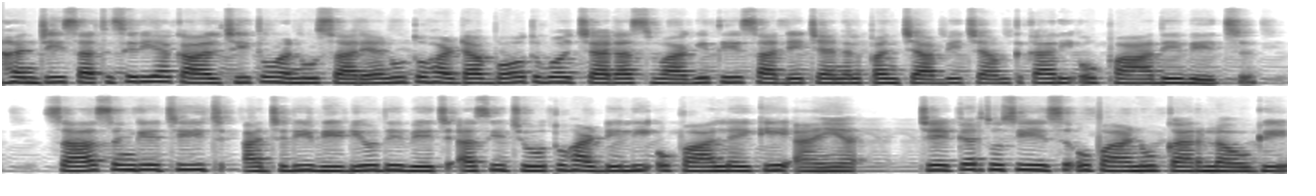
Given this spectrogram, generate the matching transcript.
ਹਾਂਜੀ, ਸਤਿ ਸ੍ਰੀ ਅਕਾਲ ਜੀ ਤੁਹਾਨੂੰ ਸਾਰਿਆਂ ਨੂੰ। ਤੁਹਾਡਾ ਬਹੁਤ-ਬਹੁਤ ਜ਼ਿਆਦਾ ਸਵਾਗਤ ਹੈ ਸਾਡੇ ਚੈਨਲ ਪੰਜਾਬੀ ਚਮਤਕਾਰੀ ਉਪਾਅ ਦੇ ਵਿੱਚ। ਸਾਧ ਸੰਗਤ ਜੀ, ਅੱਜ ਦੀ ਵੀਡੀਓ ਦੇ ਵਿੱਚ ਅਸੀਂ ਜੋ ਤੁਹਾਡੇ ਲਈ ਉਪਾਅ ਲੈ ਕੇ ਆਏ ਹਾਂ, ਜੇਕਰ ਤੁਸੀਂ ਇਸ ਉਪਾਅ ਨੂੰ ਕਰ ਲਓਗੇ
